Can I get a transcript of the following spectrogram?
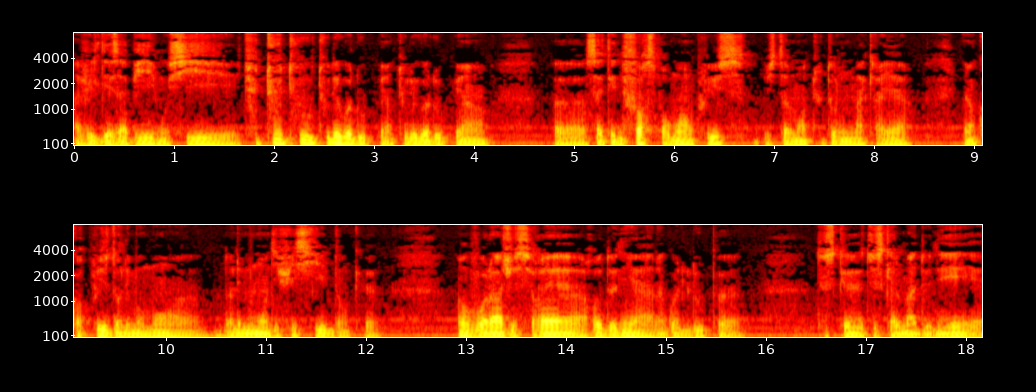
la ville des Abîmes aussi, tout, tout, tout, tous les Guadeloupéens, tous les Guadeloupéens. Euh, ça a été une force pour moi en plus, justement tout au long de ma carrière, et encore plus dans les moments, euh, dans les moments difficiles. Donc, euh, donc voilà, je serai à redonner à la Guadeloupe tout ce que tout ce qu'elle m'a donné,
